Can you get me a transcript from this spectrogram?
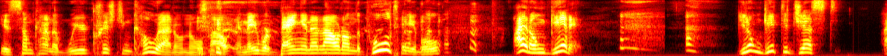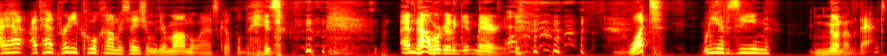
is some kind of weird Christian code I don't know about and they were banging it out on the pool table, I don't get it. You don't get to just. I ha- I've had pretty cool conversation with your mom the last couple days, and now we're gonna get married. what? We have seen none of that.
